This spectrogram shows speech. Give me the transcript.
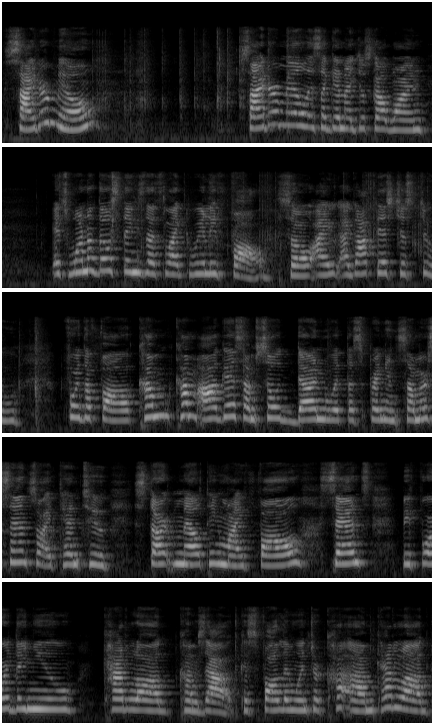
Cider Mill. Cider Mill is, again, I just got one. It's one of those things that's like really fall. So I, I got this just to for the fall. Come come August, I'm so done with the spring and summer scents. So I tend to start melting my fall scents before the new catalog comes out because fall and winter um, catalog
